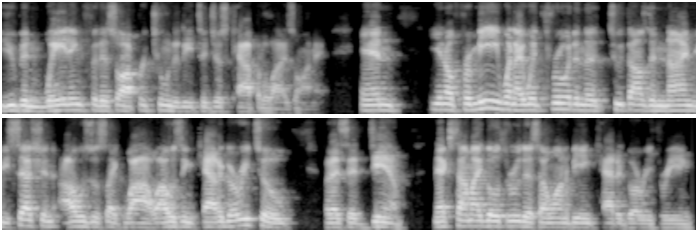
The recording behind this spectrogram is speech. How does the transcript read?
you've been waiting for this opportunity to just capitalize on it. And you know, for me, when I went through it in the 2009 recession, I was just like, wow, I was in category two, but I said, damn, next time I go through this, I want to be in category three and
